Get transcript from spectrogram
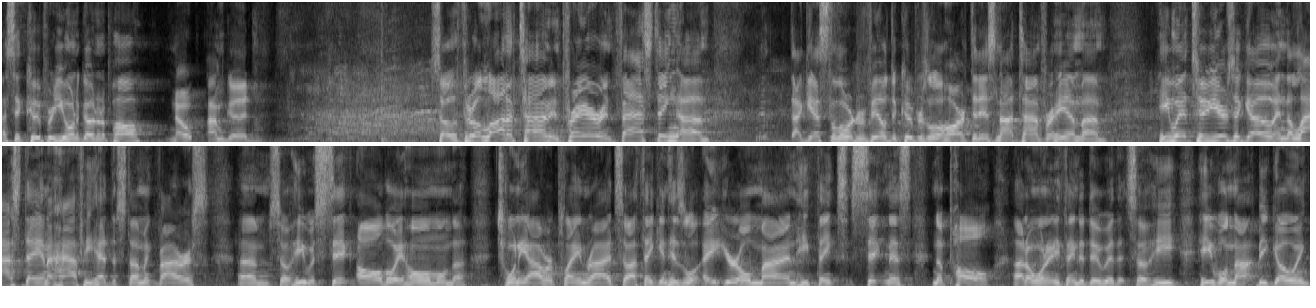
I said, Cooper, you want to go to Nepal? Nope, I'm good. so, through a lot of time in prayer and fasting, um, I guess the Lord revealed to Cooper's little heart that it's not time for him. Um, he went two years ago, and the last day and a half, he had the stomach virus. Um, so he was sick all the way home on the 20 hour plane ride. So I think in his little eight year old mind, he thinks sickness, Nepal. I don't want anything to do with it. So he, he will not be going.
